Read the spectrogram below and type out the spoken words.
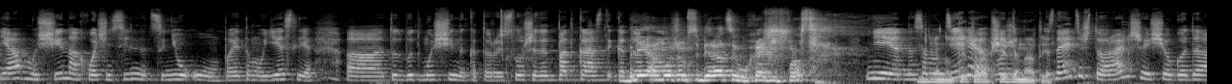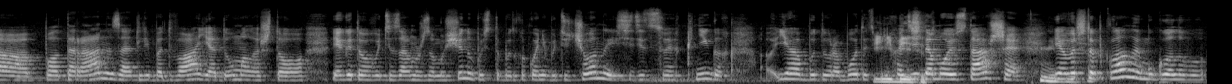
я в мужчинах очень сильно ценю ум, поэтому если э, тут будут мужчины, которые слушают этот подкаст и которые... Бля, можем собираться и уходить просто. Нет, на самом Не, ну деле... вообще вот женатый. Знаете, что раньше, еще года полтора назад, либо два, я думала, что я готова выйти замуж за мужчину, пусть это будет какой-нибудь ученый, сидит в своих книгах, я буду работать, И приходить домой уставшая. Не я вот бесит. чтоб клала ему голову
